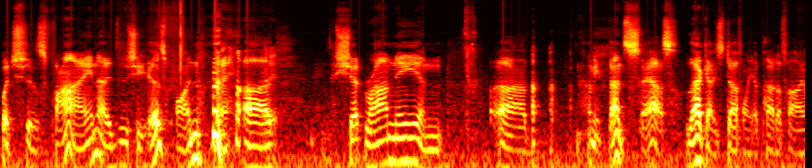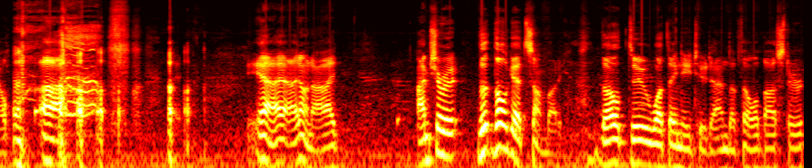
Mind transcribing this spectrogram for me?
which is fine. Uh, she is one. uh, Right. shit Romney and uh, I mean Ben Sass. That guy's definitely a pedophile. Uh, yeah, I, I don't know. I I'm sure th- they'll get somebody. They'll do what they need to to end the filibuster,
